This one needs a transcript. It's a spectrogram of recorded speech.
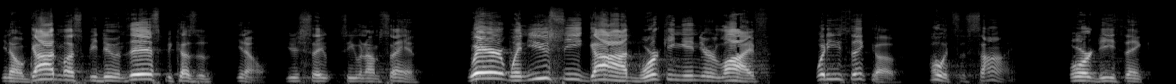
you know, God must be doing this because of, you know, you say, see what I'm saying. Where, when you see God working in your life, what do you think of? Oh, it's a sign. Or do you think,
